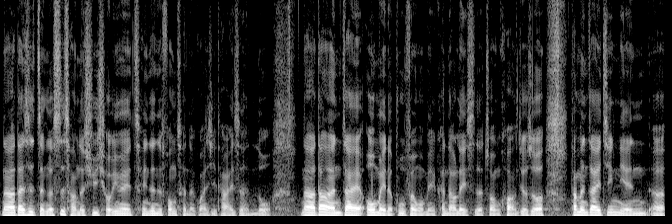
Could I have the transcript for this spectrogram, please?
那但是整个市场的需求，因为前一阵子封城的关系，它还是很弱。那当然在欧美的部分，我们也看到类似的状况，就是说他们在今年，呃，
